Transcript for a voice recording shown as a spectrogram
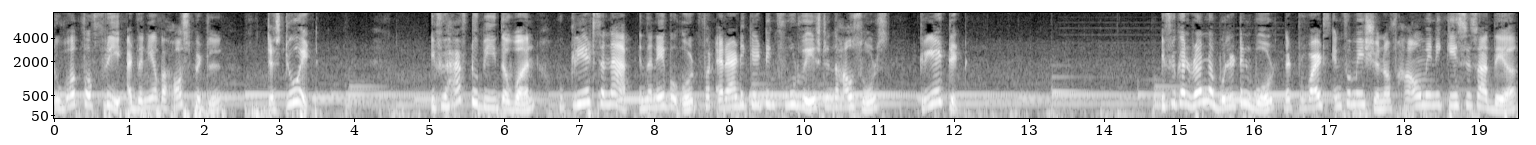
to work for free at the nearby hospital, just do it. If you have to be the one who creates an app in the neighborhood for eradicating food waste in the households, create it. If you can run a bulletin board that provides information of how many cases are there,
